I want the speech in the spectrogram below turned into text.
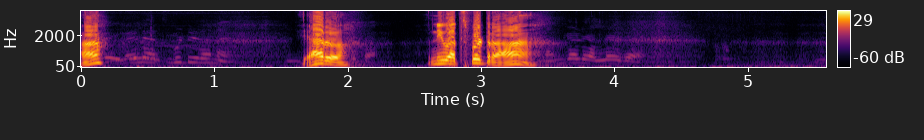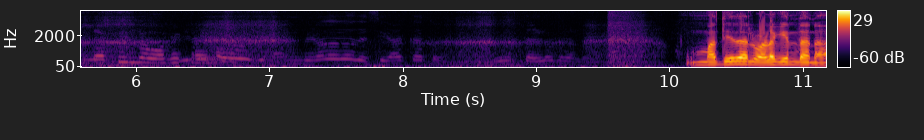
ಆ ಮೇಲೆ ಹತ್ಬಿಟ್ಟಿದ್ದಾನೆ ಯಾರು ನೀವು ಹತ್ಸ್ಬಿಟ್ರಾ ನನ್ನ ಗಾಡಿ ಅಲ್ಲೇ ಇದೆ ಲೆಫ್ಟಿಂದ ಹೋಗಿ ಟ್ರೈ ಮಾಡಿ ಸಿಗಾಕತ್ತು ಮಧ್ಯದಲ್ಲಿ ಒಳಗಿಂದನಾ?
